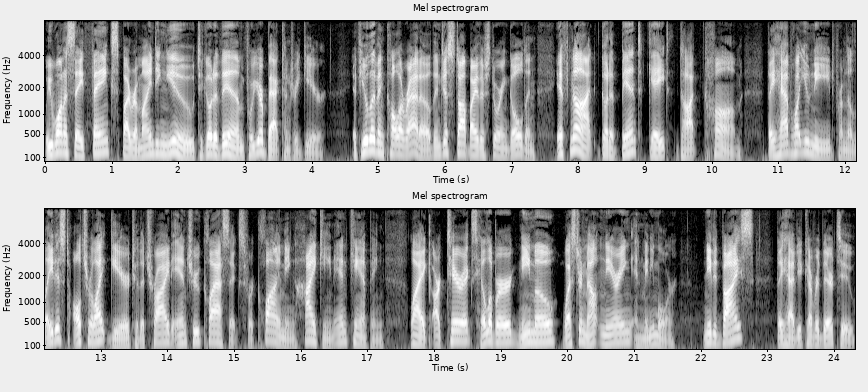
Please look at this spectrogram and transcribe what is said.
We want to say thanks by reminding you to go to them for your backcountry gear. If you live in Colorado, then just stop by their store in Golden. If not, go to bentgate.com. They have what you need from the latest ultralight gear to the tried and true classics for climbing, hiking, and camping, like Arc'teryx, Hilleberg, Nemo, Western Mountaineering, and many more. Need advice? They have you covered there too.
